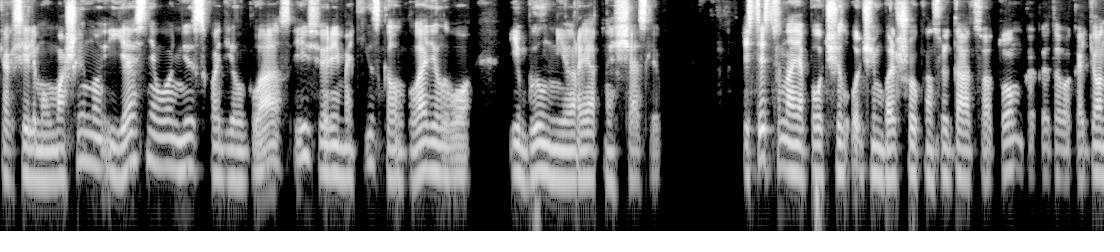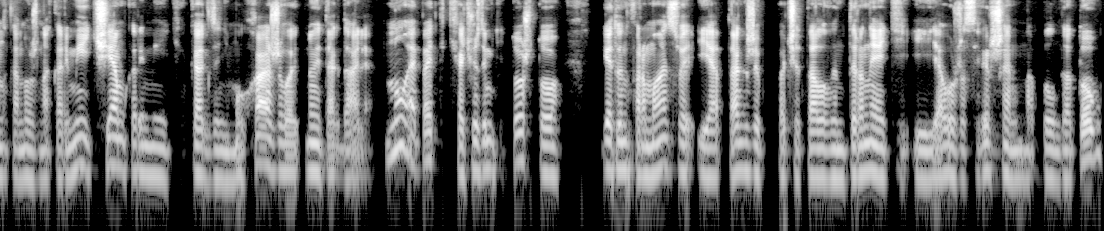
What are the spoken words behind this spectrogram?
Как сели мы в машину, я с него не сводил глаз и все время тискал, гладил его и был невероятно счастлив. Естественно, я получил очень большую консультацию о том, как этого котенка нужно кормить, чем кормить, как за ним ухаживать, ну и так далее. Ну, опять-таки, хочу заметить то, что эту информацию я также почитал в интернете, и я уже совершенно был готов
